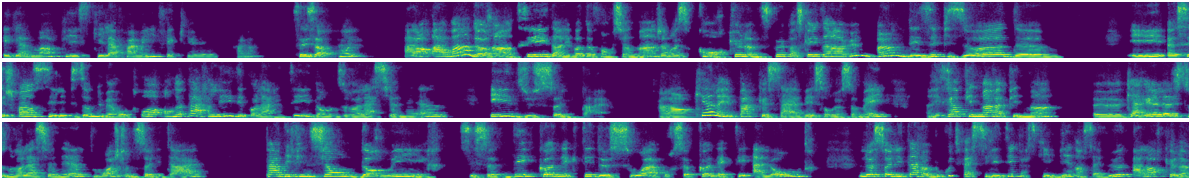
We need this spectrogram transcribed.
également, puis ce qui est la famille. Fait que voilà. C'est ça. Oui. Alors, avant de rentrer dans les modes de fonctionnement, j'aimerais qu'on recule un petit peu parce que dans une, un des épisodes, euh, et euh, c'est, je pense, c'est l'épisode numéro 3, on a parlé des polarités, donc du relationnel et du solitaire. Alors, quel impact que ça avait sur le sommeil? Rapidement, rapidement, euh, Karel, elle, c'est une relationnelle, moi, je suis une solitaire. Par définition, dormir, c'est se déconnecter de soi pour se connecter à l'autre. Le solitaire a beaucoup de facilité parce qu'il est bien dans sa bulle, alors que le,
